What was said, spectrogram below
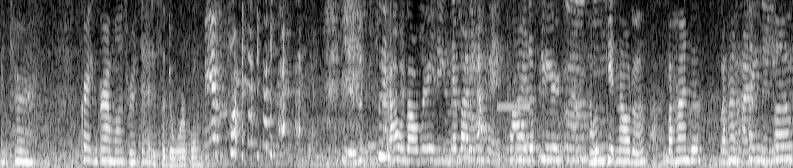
It's her great grandma's wrist. That is adorable. Yeah, just See, I was already, nobody, I had it quiet up here. I was getting all the behind the behind the scenes stuff.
